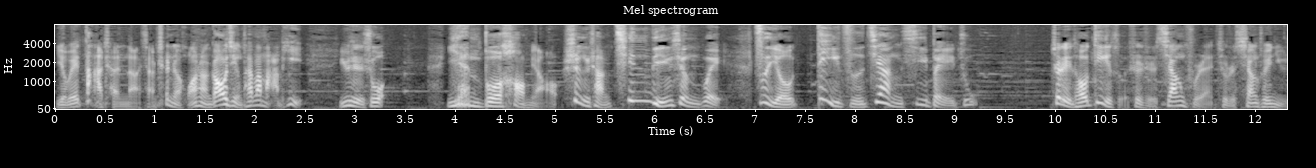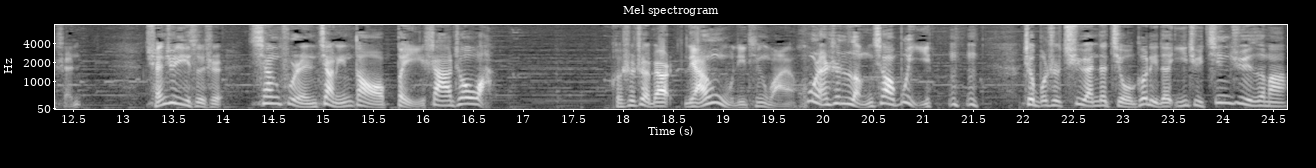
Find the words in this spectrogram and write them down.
有位大臣呢想趁着皇上高兴拍拍马屁，于是说：“烟波浩渺，圣上亲临圣贵，自有弟子降西北诸。”这里头弟子是指湘夫人，就是湘水女神。全句意思是湘夫人降临到北沙洲啊。可是这边梁武帝听完，忽然是冷笑不已。哼哼，这不是屈原的《九歌》里的一句金句子吗？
